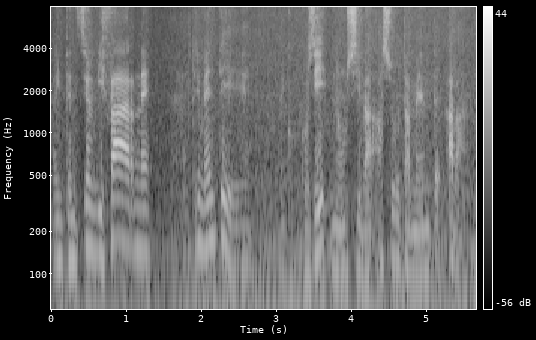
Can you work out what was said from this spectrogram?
ha intenzione di farne, altrimenti ecco, così non si va assolutamente avanti.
